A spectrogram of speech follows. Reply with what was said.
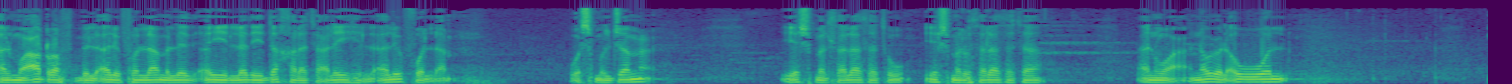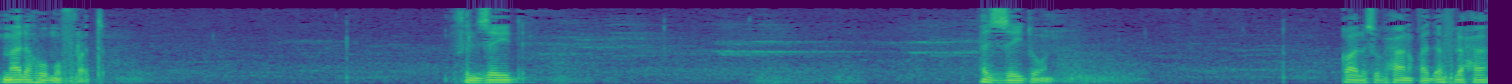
المعرف بالألف واللام الذي أي الذي دخلت عليه الألف واللام. واسم الجمع يشمل ثلاثة يشمل ثلاثة أنواع. النوع الأول ما له مفرد. مثل زيد الزيدون قال سبحانه قد أفلح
